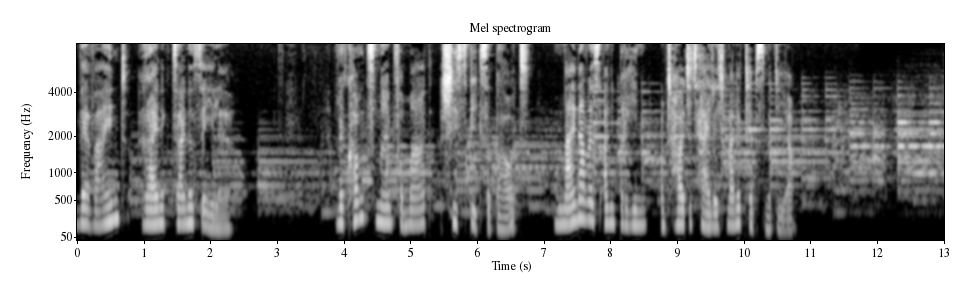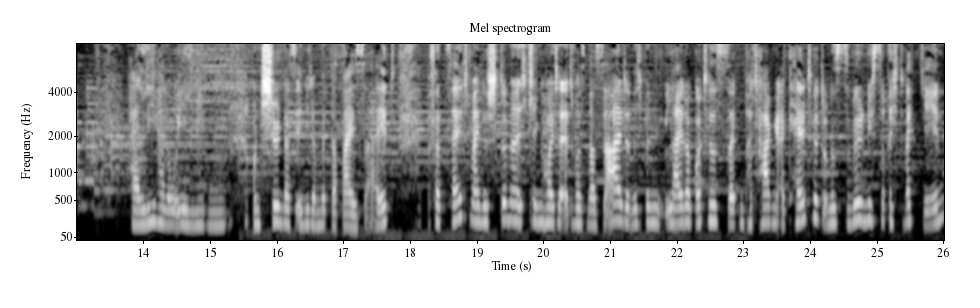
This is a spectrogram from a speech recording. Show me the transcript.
Wer weint, reinigt seine Seele. Willkommen zu meinem Format She Speaks About. Mein Name ist Annie Brien und heute teile ich meine Tipps mit dir. Halli, hallo ihr Lieben und schön, dass ihr wieder mit dabei seid. Verzeiht meine Stimme, ich klinge heute etwas nasal, denn ich bin leider Gottes seit ein paar Tagen erkältet und es will nicht so recht weggehen.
